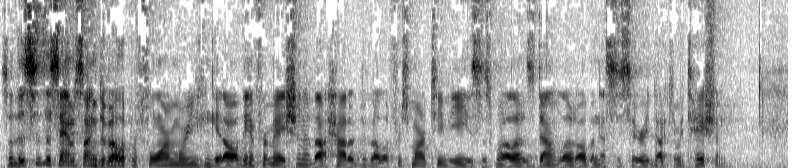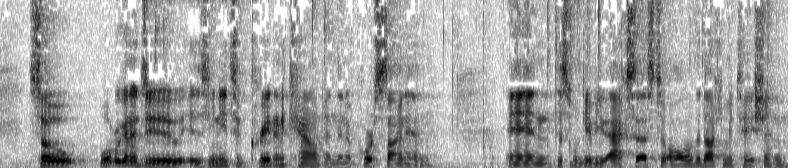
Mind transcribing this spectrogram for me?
So this is the Samsung developer forum where you can get all the information about how to develop for smart TVs as well as download all the necessary documentation. So what we're going to do is you need to create an account and then of course sign in. And this will give you access to all of the documentation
